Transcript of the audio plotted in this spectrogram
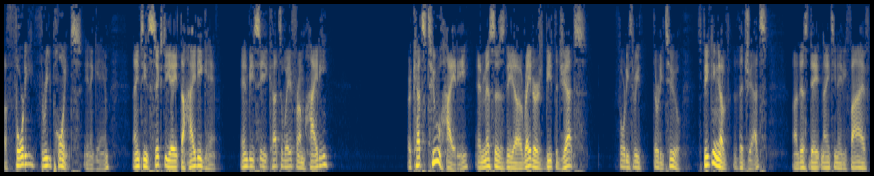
of 43 points in a game. 1968, the Heidi game. NBC cuts away from Heidi, or cuts to Heidi, and misses the uh, Raiders beat the Jets 43-32. Speaking of the Jets, on this date, 1985,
